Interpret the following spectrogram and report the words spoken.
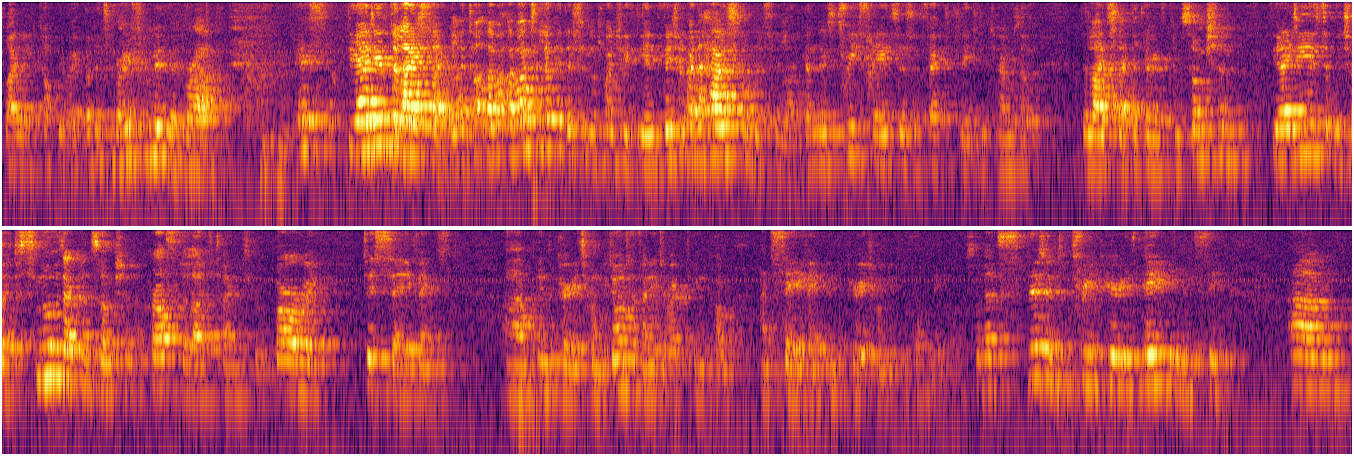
violate copyright, but it's a very familiar graph. it's the idea of the life cycle. I, thought, I want to look at this from the point of view of the individual, or the household if you like, and there's three phases effectively in terms of the life cycle during consumption. The idea is that we try to smooth our consumption across the lifetime through borrowing, dis savings, um, in the periods when we don't have any direct income, and saving in the period when we do have income. So that's split into three periods, A, B, and C. Um,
